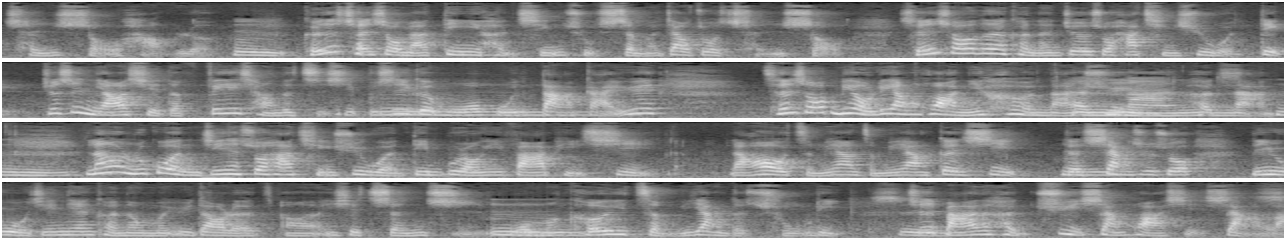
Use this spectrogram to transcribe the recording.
成熟好了，嗯，可是成熟我们要定义很清楚，什么叫做成熟？成熟的可能就是说他情绪稳定，就是你要写的非常的仔细，不是一个模糊的大概，因为。成熟没有量化，你很难去很难。然后，如果你今天说他情绪稳定，不容易发脾气，然后怎么样怎么样更细的，像是说，例如我今天可能我们遇到了呃一些争执，我们可以怎么样的处理？就是把它很具象化写下来。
